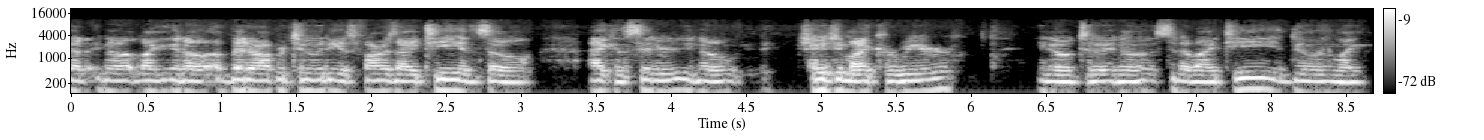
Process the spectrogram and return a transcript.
that, you know, like, you know, a better opportunity as far as IT. And so I considered, you know, changing my career, you know, to, you know, instead of IT and doing like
